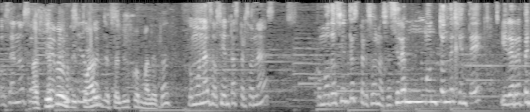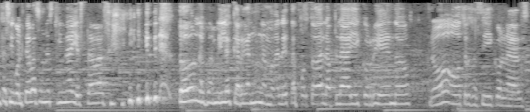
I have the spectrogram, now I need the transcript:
O sea, no sé. Haciendo el ritual de salir con maletas. Como unas 200 personas. Como 200 personas. O sea, era un montón de gente. Y de repente, así volteabas a una esquina y estaba así. toda una familia cargando una maleta por toda la playa y corriendo. ¿No? Otros así con las,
